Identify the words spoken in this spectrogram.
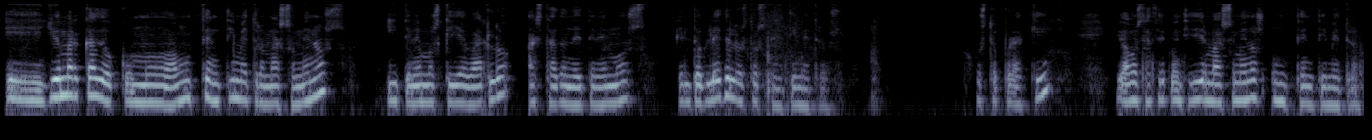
Eh, yo he marcado como a un centímetro más o menos y tenemos que llevarlo hasta donde tenemos el doble de los dos centímetros. Justo por aquí y vamos a hacer coincidir más o menos un centímetro.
